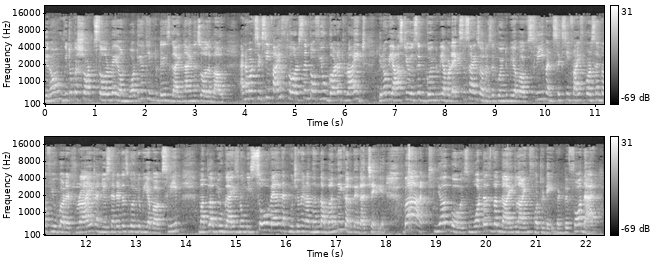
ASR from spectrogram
you know, we took a short survey on what do you think today's guideline is all about? And about 65% of you got it right. You know, we asked you, is it going to be about exercise or is it going to be about sleep? And 65% of you got it right. And you said it is going to be about sleep. Matlab, you guys know me so well that mujhe mera dhanda band hi kar dena chahiye. But here goes, what is the guideline for today? But before that,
